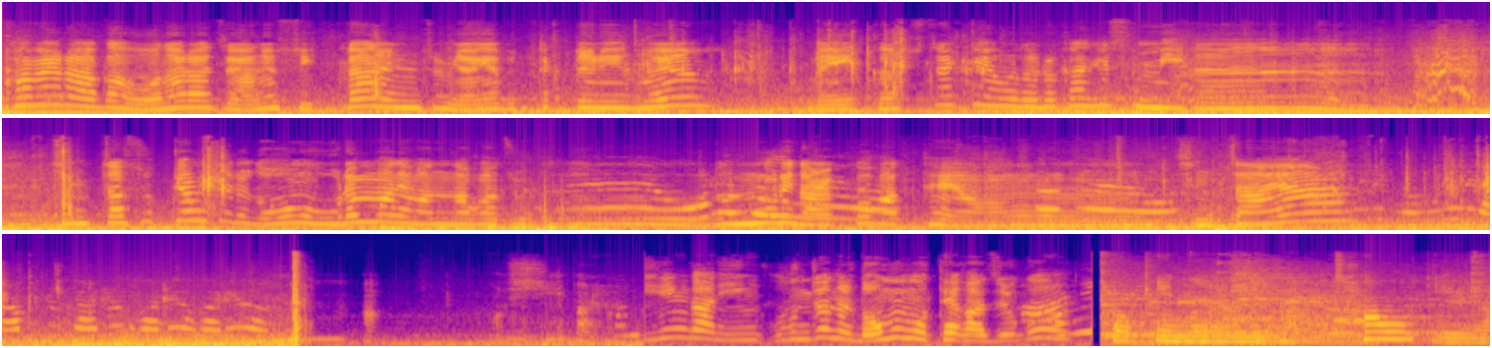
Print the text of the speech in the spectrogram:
카메라가 원활하지 않을 수 있다는 좀 양해 부탁드리고요. 메이크업 시작해보도록 하겠습니다. 진짜 숙경씨를 너무 오랜만에 만나가지고 눈물이 날 것 같아요. 진짜야? 우리 앞으로 가려 가려 가려 어, 씨발. 이 인간이 운전을 너무 못해가지고. 여기는 차옥이에요.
